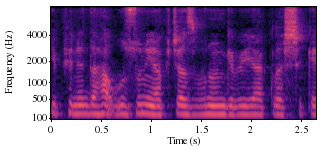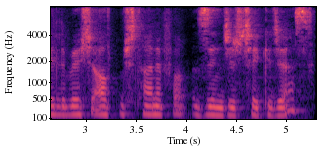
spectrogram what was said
ipini daha uzun yapacağız. Bunun gibi yaklaşık 55-60 tane zincir çekeceğiz.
